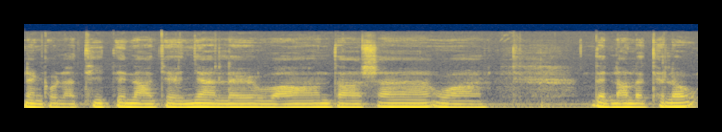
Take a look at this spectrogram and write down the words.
nên gọi là thì tiền nó chơi nhà lệ vàng đó sa và để nó lại thế lâu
